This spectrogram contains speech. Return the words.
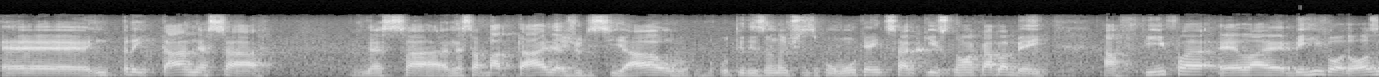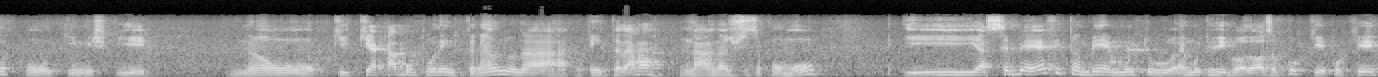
é, empreitar nessa, nessa, nessa batalha judicial, utilizando a justiça comum, que a gente sabe que isso não acaba bem. A FIFA ela é bem rigorosa com times que não que, que acabam por entrando na entrar na, na justiça comum e a CBF também é muito, é muito rigorosa, por quê? Porque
